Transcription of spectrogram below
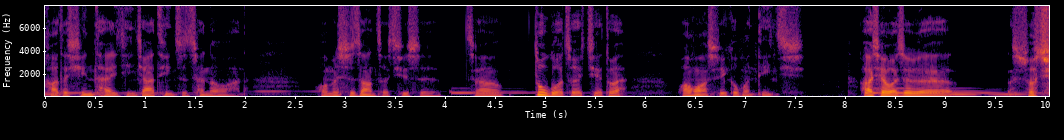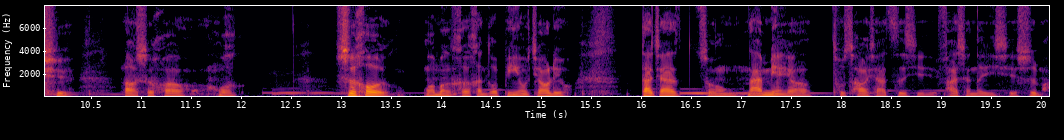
好的心态以及家庭支撑的话呢，我们视障者其实只要度过这个阶段，往往是一个稳定期。而且我这个说句老实话，我事后我们和很多病友交流，大家总难免要吐槽一下自己发生的一些事嘛。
